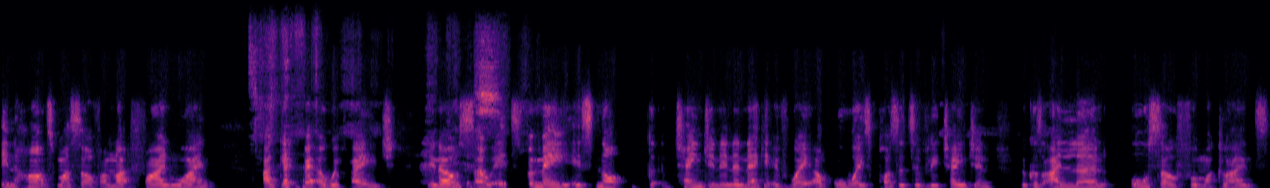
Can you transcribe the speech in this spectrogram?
enhance myself. I'm like fine wine. I get better with age, you know. So it's for me, it's not changing in a negative way. I'm always positively changing because I learn also from my clients.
